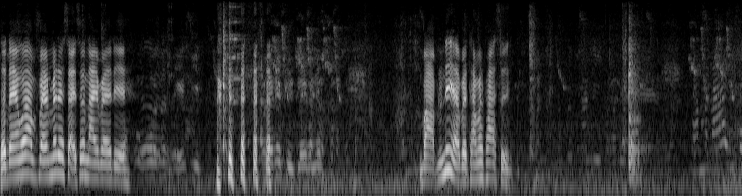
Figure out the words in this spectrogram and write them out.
แสดงว่าแฟนไม่ได้ใส่เสื้อในไปดิโอ้โหนั่นเสียสิไม่ได้สึกเลยวันนี้บาปนะเนี่ยไปทำให้พระสึกทำอะไรจะ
